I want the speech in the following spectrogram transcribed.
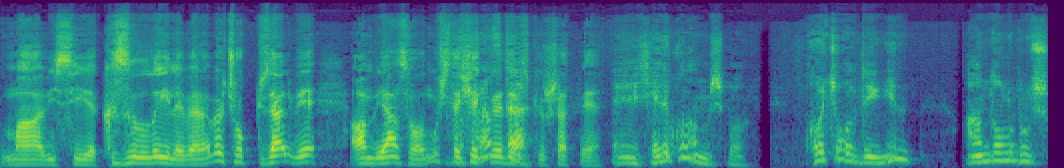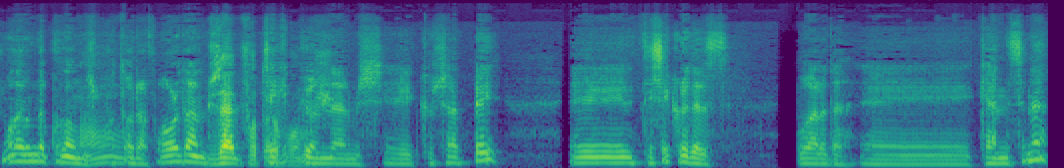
mavisiyle, kızıllığıyla beraber çok güzel bir ambiyans olmuş. Teşekkür Fotoğraf da- ederiz Kürşat Bey'e. E, şeyde kullanmış bu. Koç Holding'in Anadolu buluşmalarında kullanmış Aa, fotoğraf. Oradan güzel bir fotoğraf çekip olmuş. göndermiş e, Kürşat Bey. E, teşekkür ederiz bu arada e, kendisine.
